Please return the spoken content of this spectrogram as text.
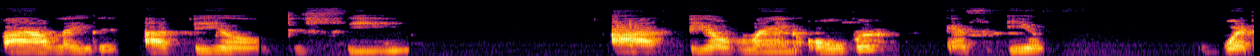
violated. I feel deceived. I feel ran over as if what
